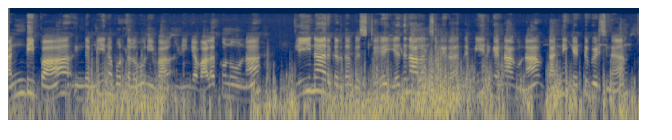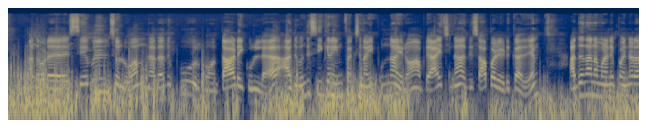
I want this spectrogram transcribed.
கண்டிப்பாக இந்த மீனை பொறுத்தளவு நீ வ நீங்கள் வளர்க்கணுன்னா க்ளீனாக இருக்கிறது தான் பெஸ்ட்டு எதனாலன்னு சொல்லிடுறேன். இந்த மீன் ஆகும்னா தண்ணி கெட்டு போயிடுச்சுன்னா அதோட செவில்னு சொல்லுவோம் அதாவது பூ இருக்கும் தாடைக்குள்ளே அது வந்து சீக்கிரம் இன்ஃபெக்ஷன் ஆகி புண்ணாயிரும். அப்படி ஆயிடுச்சுன்னா அது சாப்பாடு எடுக்காது. அதை தான் நம்ம நினைப்போம் என்னடா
